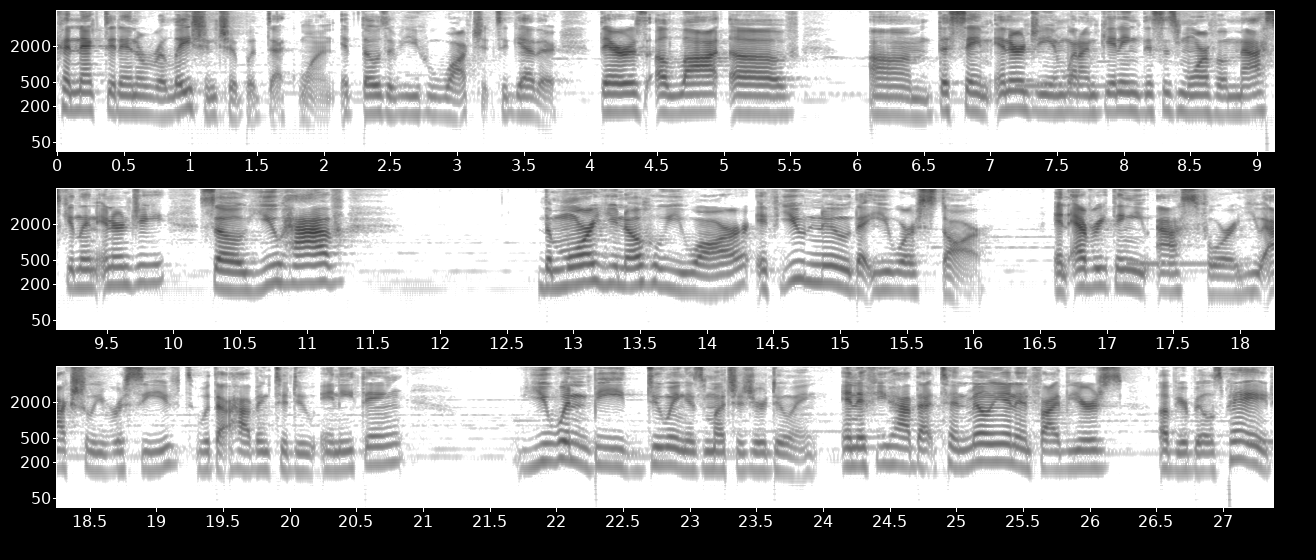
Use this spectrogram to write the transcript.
connected in a relationship with deck one. If those of you who watch it together, there's a lot of um, the same energy. And what I'm getting, this is more of a masculine energy. So you have, the more you know who you are, if you knew that you were a star and everything you asked for, you actually received without having to do anything, you wouldn't be doing as much as you're doing. And if you have that 10 million in five years of your bills paid,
